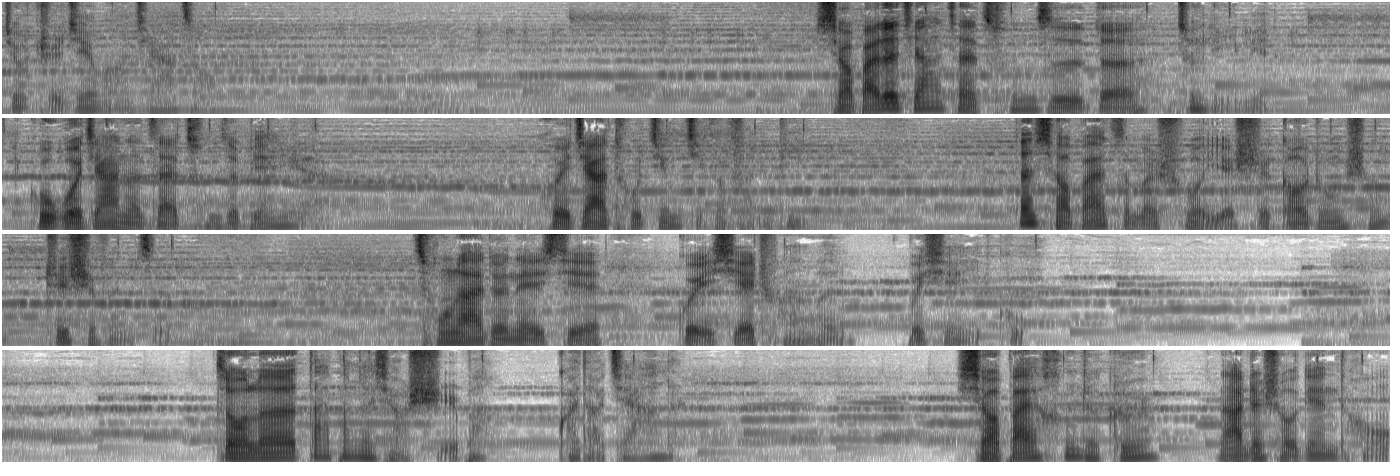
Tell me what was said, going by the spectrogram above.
就直接往家走。小白的家在村子的最里面，姑姑家呢在村子边缘。回家途经几个坟地，但小白怎么说也是高中生，知识分子，从来对那些鬼邪传闻不屑一顾。走了大半个小时吧，快到家了。小白哼着歌，拿着手电筒，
